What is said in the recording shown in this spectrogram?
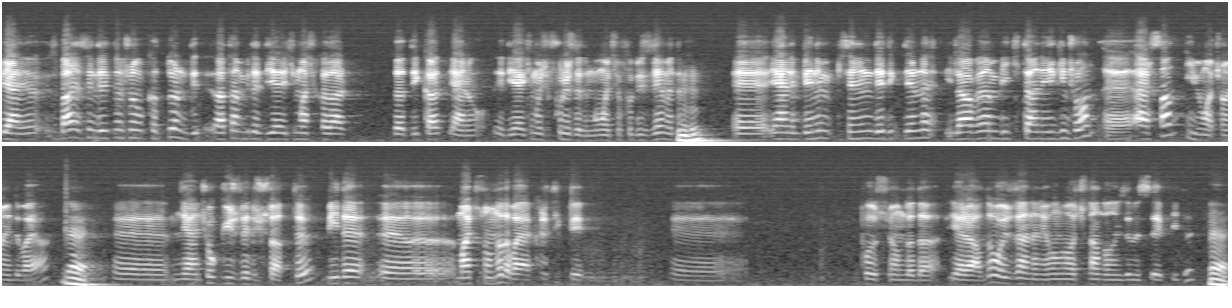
Yani ben senin dediklerine çok katılıyorum. Zaten bir de diğer iki maç kadar da dikkat yani diğer iki maçı full izledim. Bu maçı full izleyemedim. Hı hı. Ee, yani benim senin dediklerine ilaveden bir iki tane ilginç olan e, Ersan iyi bir maç oynadı bayağı. Evet. Ee, yani çok yüzdeli şut attı. Bir de e, maç sonunda da bayağı kritik bir e, pozisyonda da yer aldı. O yüzden hani onun açıdan da onu izlemesi zevkliydi. Evet.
